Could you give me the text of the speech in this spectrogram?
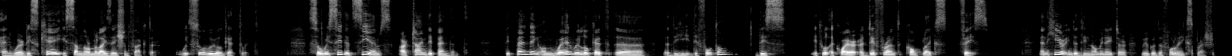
and where this k is some normalization factor. We, soon we will get to it. So we see that CMs are time dependent. Depending on when we look at uh, the, the photon, this, it will acquire a different complex phase. And here in the denominator, we've got the following expression.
